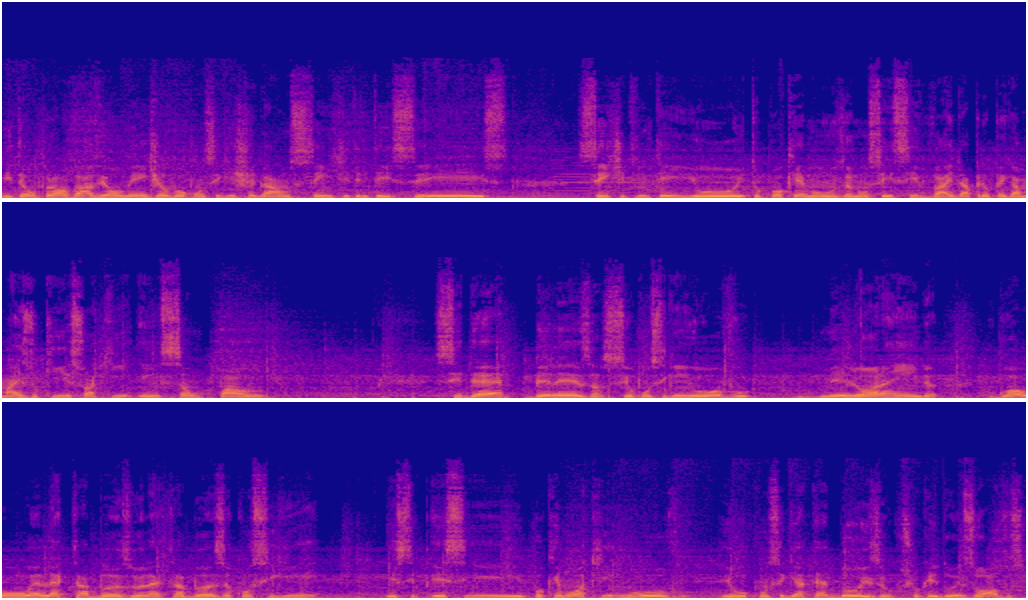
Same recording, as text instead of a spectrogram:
Então provavelmente eu vou conseguir chegar a uns 136, 138 Pokémons. Eu não sei se vai dar para eu pegar mais do que isso aqui em São Paulo. Se der, beleza. Se eu conseguir em ovo, melhor ainda. Igual o Electabuzz. O Electabuzz eu consegui esse, esse Pokémon aqui no ovo. Eu consegui até dois. Eu choquei dois ovos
